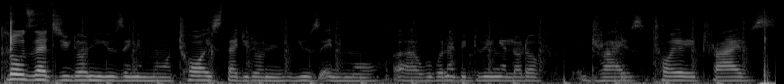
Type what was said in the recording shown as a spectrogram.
clothes that you don't use anymore, toys that you don't use anymore. Uh, we're gonna be doing a lot of drives, toy drives,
